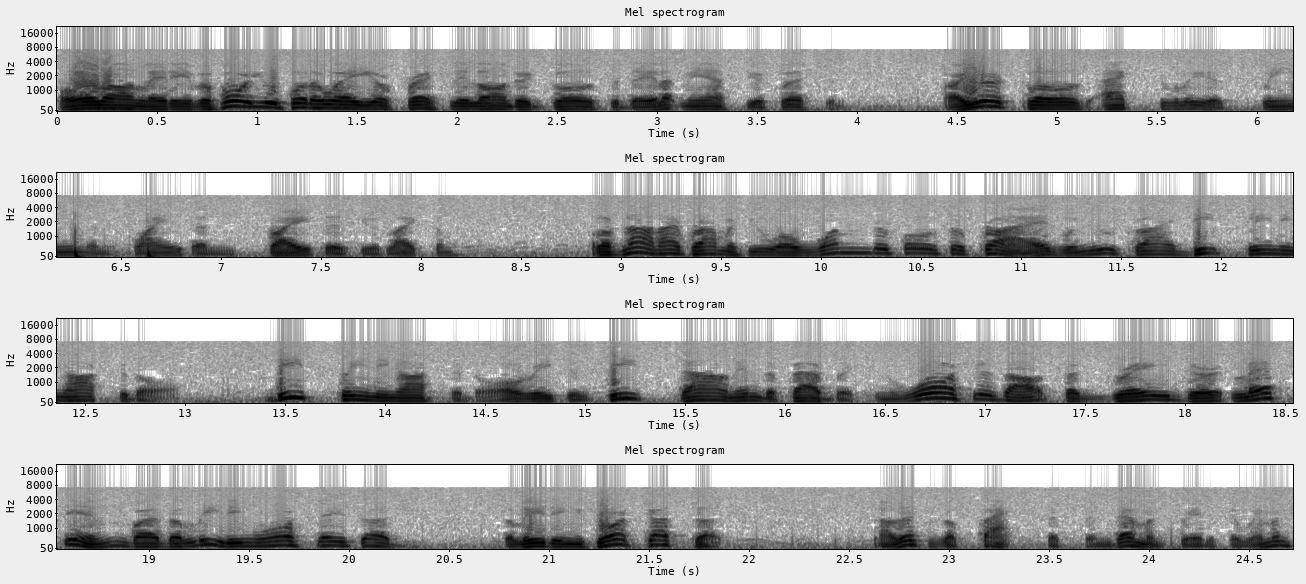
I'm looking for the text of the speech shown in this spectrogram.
Hold on, lady. Before you put away your freshly laundered clothes today, let me ask you a question. Are your clothes actually as clean and white and bright as you'd like them? Well, if not, I promise you a wonderful surprise when you try deep cleaning Oxydol. Deep cleaning Oxydol reaches deep down into fabrics and washes out the gray dirt left in by the leading wash day suds, the leading shortcut suds. Now, this is a fact that's been demonstrated to women,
